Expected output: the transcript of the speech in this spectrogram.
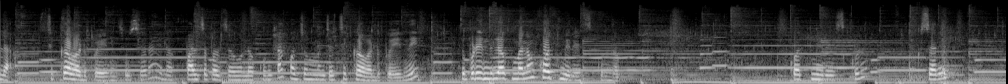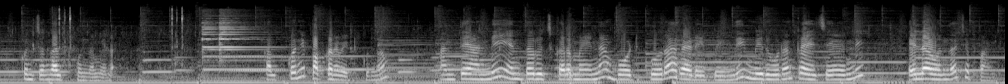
ఇలా చిక్క పడిపోయింది చూసారా? ఇలా పలచ పలచగా ఉండకుండా కొంచెం మంచిగా చిక్క పడిపోయింది. ఇప్పుడు ఇందులోకి మనం కొత్తిమీర వేసుకుందాం. కొత్తిమీర వేసుకుని ఒకసారి కొంచెం కలుపుకుందాం ఇలా. కలుపుకొని పక్కన పెట్టుకుందాం. అంతే అండి ఎంతో రుచికరమైన బోటి కూర రెడీ అయిపోయింది. మీరు కూడా ట్రై చేయండి. ఎలా ఉందో చెప్పండి.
